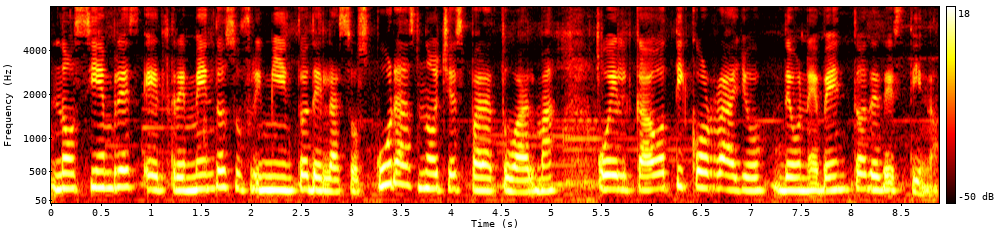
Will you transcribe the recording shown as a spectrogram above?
no siembres el tremendo sufrimiento de las oscuras noches para tu alma o el caótico rayo de un evento de destino.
